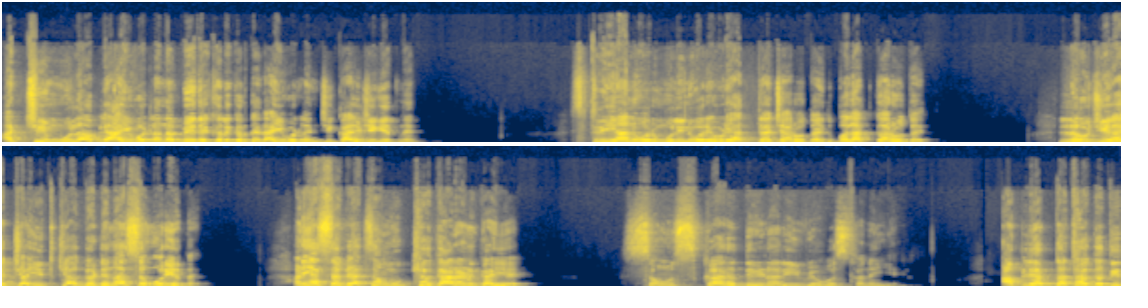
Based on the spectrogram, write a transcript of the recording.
आजची मुलं आपल्या आई वडिलांना बेदखल करतायत. आई वडिलांची काळजी घेत नाहीत. स्त्रियांवर मुलींवर एवढे अत्याचार होत आहेत बलात्कार होत आहेत. लव जिहादच्या इतक्या घटना समोर येत आहेत. आणि या सगळ्याचं मुख्य कारण काय आहे? संस्कार देणारी व्यवस्था नाहीये आपल्या तथाकथित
